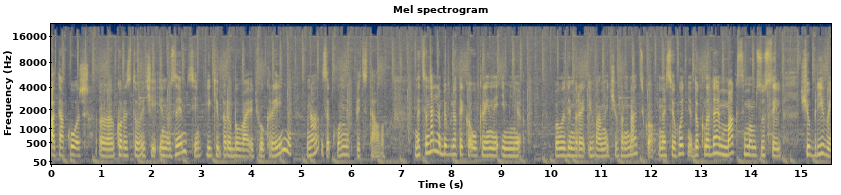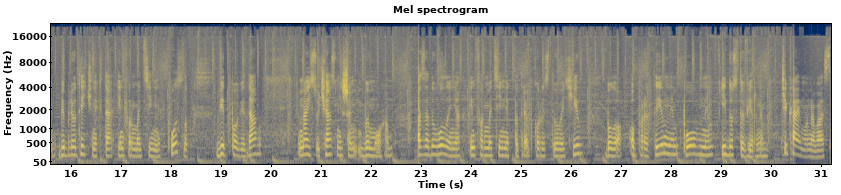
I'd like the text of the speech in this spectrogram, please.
А також е, користувачі іноземці, які перебувають в Україні на законних підставах. Національна бібліотека України імені Володимира Івановича Вернацького на сьогодні докладає максимум зусиль, щоб рівень бібліотечних та інформаційних послуг відповідав найсучаснішим вимогам, а задоволення інформаційних потреб користувачів було оперативним, повним і достовірним. Чекаємо на вас.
